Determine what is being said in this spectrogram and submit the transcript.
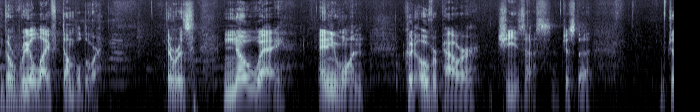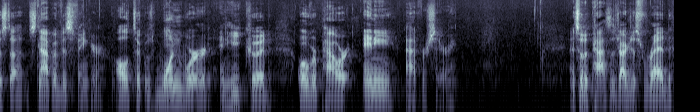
the real life Dumbledore. There was no way anyone could overpower Jesus. Just a, just a snap of his finger. All it took was one word, and he could overpower any adversary. And so the passage I just read,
